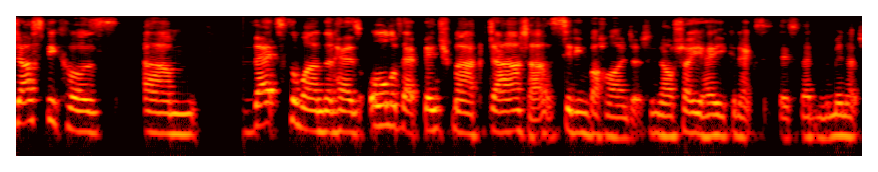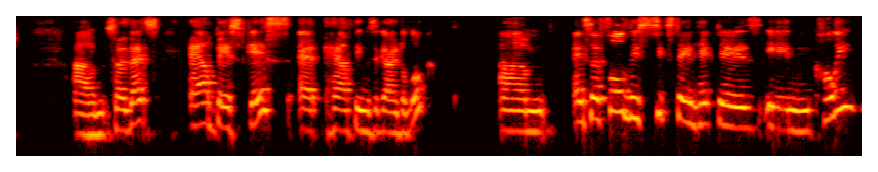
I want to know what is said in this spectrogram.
just because um, that's the one that has all of that benchmark data sitting behind it. And I'll show you how you can access that in a minute. Um, so that's our best guess at how things are going to look. Um, and so for this 16 hectares in Collie,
